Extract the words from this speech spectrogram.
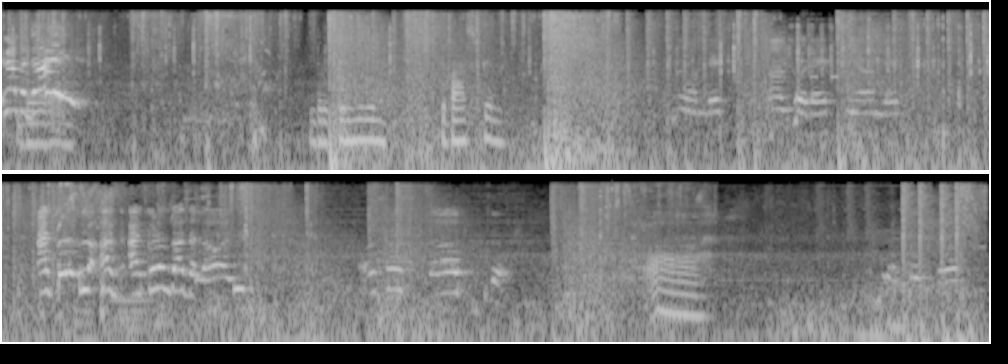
Another guy. Bro, pull me in. Sebastian. No, I'm dead. I'm so dead. Yeah, I'm dead. I could have, I, I could have got the loss. I was so stuffed. I was so stuffed.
